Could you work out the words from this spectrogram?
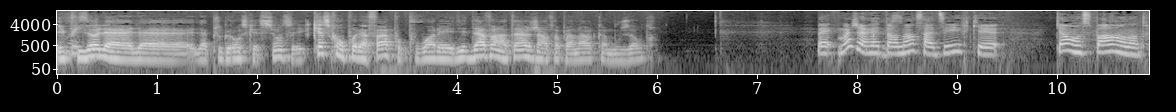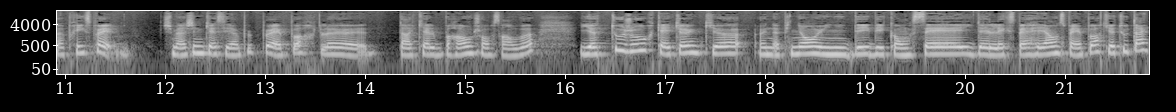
Et Ouais, puis là, la, la- la plus grosse question, c'est qu'est-ce qu'on pourrait faire pour pouvoir aider davantage d'entrepreneurs comme vous autres? Ben, moi, j'aurais tendance à dire que quand on se part en entreprise, peu- j'imagine que c'est un peu peu importe là, dans quelle branche on s'en va, il y a toujours quelqu'un qui a une opinion, une idée, des conseils, de l'expérience, peu importe. Il y a tout le temps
